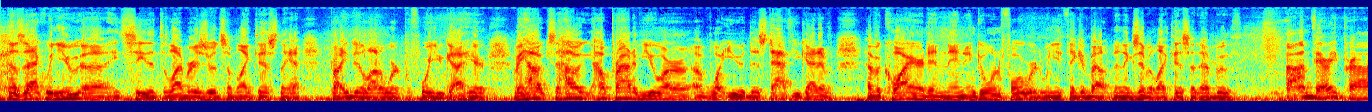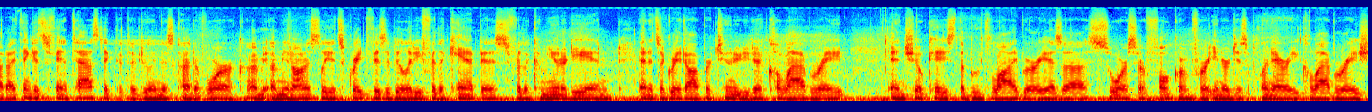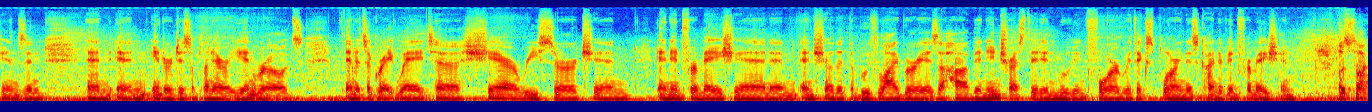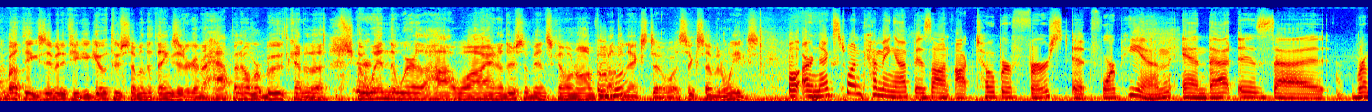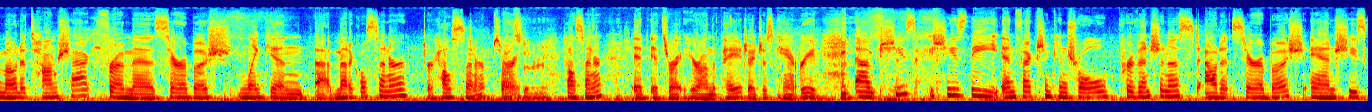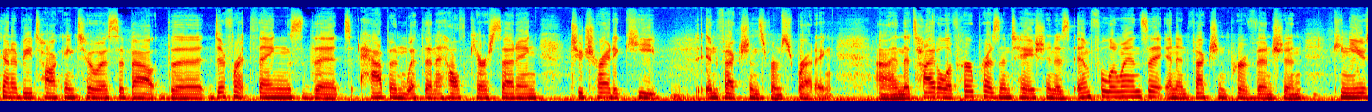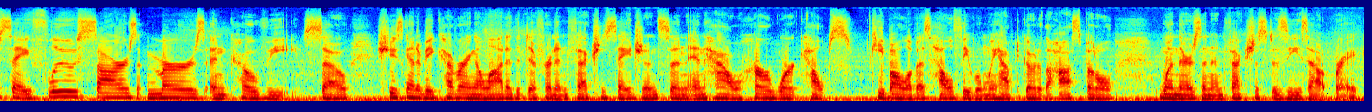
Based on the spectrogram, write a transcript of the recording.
Now, Zach, when you uh, see that the library is doing something like this, and they probably did a lot of work before you got here. I mean, how how, how proud of you are of what you the staff you kind of have acquired and, and, and going forward when you think about an exhibit like this at that booth. I'm very proud. I think it's fantastic that they're doing this kind of work. I mean, I mean, honestly, it's great visibility for the campus, for the community, and, and it's a great opportunity to collaborate and showcase the Booth Library as a source or fulcrum for interdisciplinary collaborations and, and, and interdisciplinary inroads. And it's a great way to share research and, and information and, and show that the Booth Library is a hub and interested in moving forward with exploring this kind of information. Let's talk about the exhibit. If you could go through some of the things that are going to happen over Booth, kind of the, the when, the where, the hot, why. I know there's events going on for about the next uh, what six, seven weeks. Well, our next one coming up is on October 1st at 4 p.m., and that is uh, Ramona Tomshak from uh, Sarah Bush Lincoln uh, Medical Center, or Health Center, sorry. Center, yeah. Health Center. It, it's right here on the page. I just can't read. Um, she's she's the infection control preventionist out at Sarah Bush, and she's going to be talking to us about the different things that happen within a healthcare setting to try to keep infections from spreading. Uh, and the title of her presentation is Influenza and Infection Prevention. Can you say flu, SARS, MERS, and CoV? So she's going to be covering a lot of the different infectious agents and, and how her work helps keep all of us healthy when we have to go to the hospital when there's an infectious disease outbreak.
